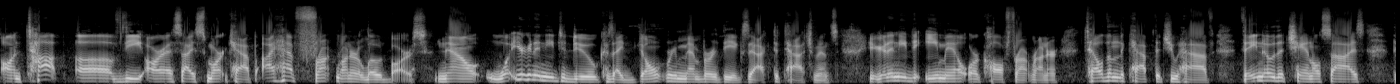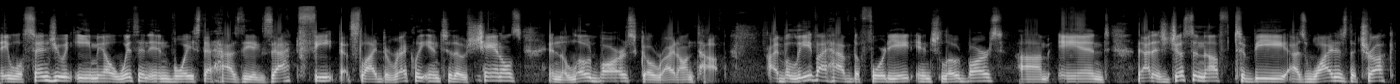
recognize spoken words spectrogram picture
On top of the RSI Smart Cap, I have front runner load bars. Now, what you're gonna need to do, because I don't remember the exact attachments, you're gonna need to email or call front runner, tell them the cap that you have, they know the channel size, they will send you an email with an invoice that has the exact feet that slide directly into those channels, and the load bars go right on top. I believe I have the 48 inch load bars um, and that is just enough to be as wide as the truck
